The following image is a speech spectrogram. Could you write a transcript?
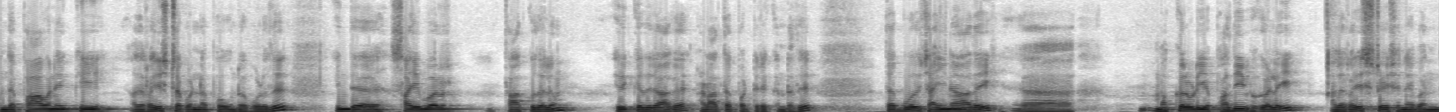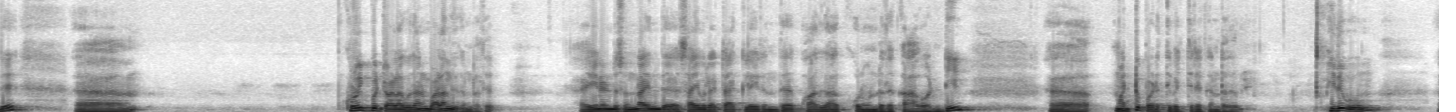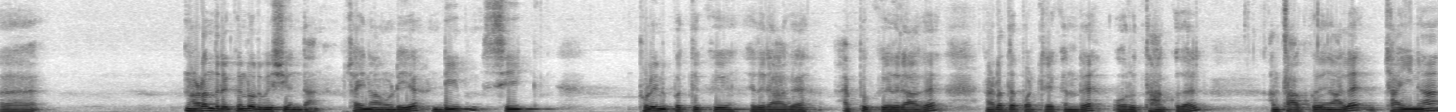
அந்த பாவனைக்கு அதை ரெஜிஸ்டர் பண்ண போகின்ற பொழுது இந்த சைபர் தாக்குதலும் இதுக்கு எதிராக நடாத்தப்பட்டிருக்கின்றது. தற்போது சைனா அதை மக்களுடைய பதிவுகளை அல்லது ரெஜிஸ்ட்ரேஷனை வந்து குறிப்பிட்ட அளவு தான் வழங்குகின்றது. ஏனென்று சொன்னால் இந்த சைபர் அட்டாக்கில் இருந்து பாதுகாக்கணுன்றதுக்காக வேண்டி மட்டுப்படுத்தி வைத்திருக்கின்றது. இதுவும் நடந்திருக்கின்ற ஒரு விஷயந்தான். சைனாவுடைய டீப் சீக் தொழில்நுட்பத்துக்கு எதிராக ஆப்புக்கு எதிராக நடத்தப்பட்டிருக்கின்ற ஒரு தாக்குதல். அந்த தாக்குதலினால் சைனா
